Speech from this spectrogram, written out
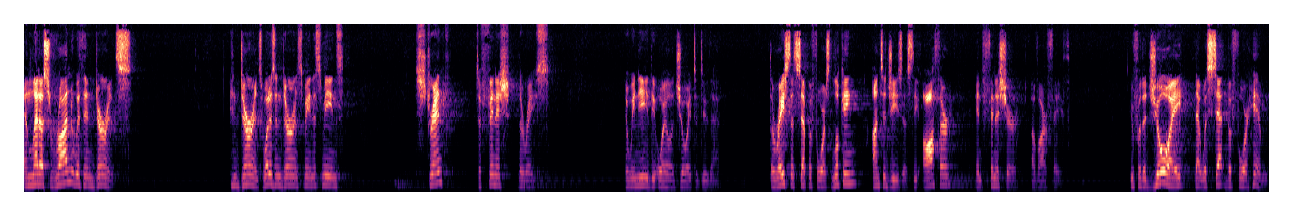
And let us run with endurance. Endurance. What does endurance mean? This means strength to finish the race. And we need the oil of joy to do that. The race that's set before us, looking unto Jesus, the author and finisher of our faith, who for the joy that was set before him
